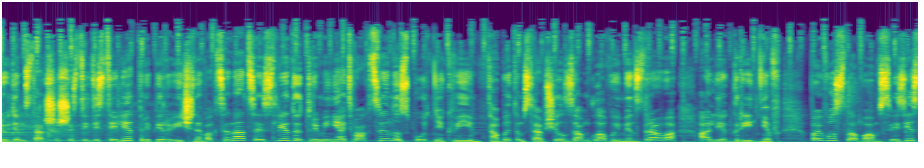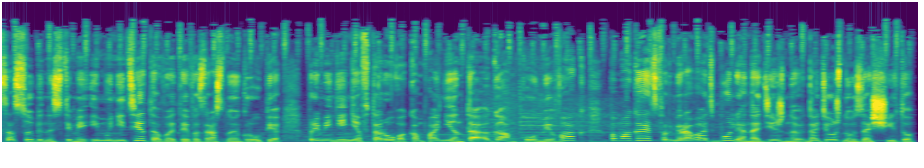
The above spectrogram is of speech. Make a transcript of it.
Людям старше 60 лет при первичной вакцинации следует применять вакцину «Спутник Ви». Об этом сообщил замглавы Минздрава Олег Гриднев. По его словам, в связи с особенностями иммунитета в этой возрастной группе, применение второго компонента гам-коми-вак помогает сформировать более надежную, надежную защиту.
